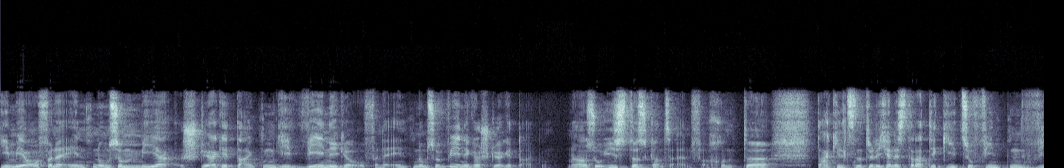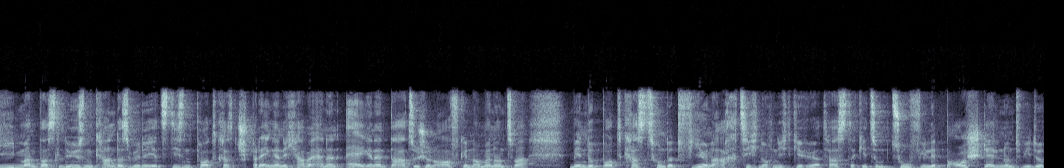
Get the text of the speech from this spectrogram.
Je mehr offene Enden, umso mehr Störgedanken, je weniger offene Enden, umso weniger Störgedanken. Ja, so ist das ganz einfach. Und äh, da gilt es natürlich eine Strategie zu finden, wie man das lösen kann. Das würde jetzt diesen Podcast sprengen. Ich habe einen eigenen dazu schon aufgenommen. Und zwar, wenn du Podcast 184 noch nicht gehört hast, da geht es um zu viele Baustellen und wie du,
